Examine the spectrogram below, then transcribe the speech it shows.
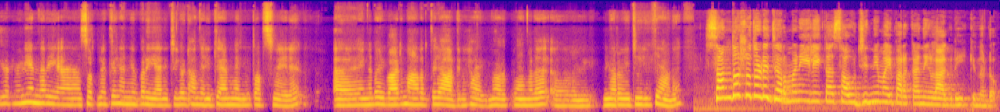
ജർമ്മനി എന്ന സ്വപ്നത്തിൽ ഞങ്ങൾ റിയാലിറ്റിയിലോട്ട് വന്നിരിക്കുകയാണ് ഞങ്ങൾ കുറച്ച് പേര്. ഞങ്ങളുടെ ഒരുപാട് നാളത്തെ ആഗ്രഹമായിരുന്നു. അത് ഞങ്ങൾ നിറവേറ്റിയിരിക്കുകയാണ്. സന്തോഷത്തോടെ ജർമ്മനിയിലേക്ക് സൗജന്യമായി പറക്കാൻ നിങ്ങൾ ആഗ്രഹിക്കുന്നുണ്ടോ?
